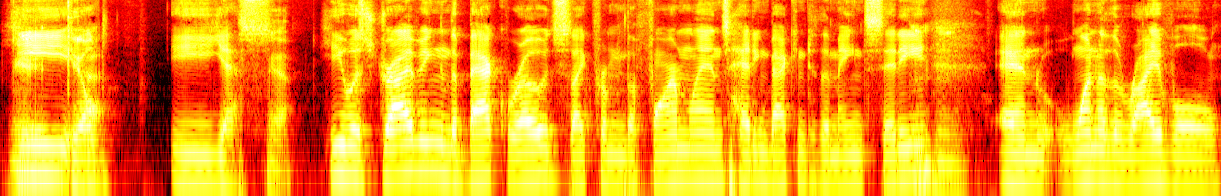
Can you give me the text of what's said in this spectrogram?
He Yeah, killed? uh, he yes. Yeah. He was driving the back roads, like from the farmlands, heading back into the main city, Mm-hmm. and one of the rival,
